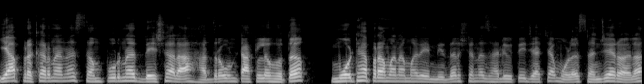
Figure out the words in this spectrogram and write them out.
या प्रकरणानं संपूर्ण देशाला हादरवून टाकलं होतं. मोठ्या प्रमाणामध्ये निदर्शनं झाली होती ज्याच्यामुळं संजय रॉयला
